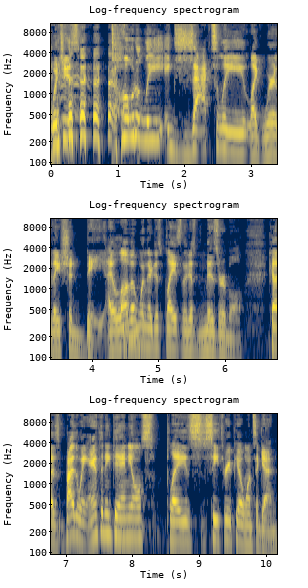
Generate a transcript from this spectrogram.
which is totally exactly like where they should be. I love it mm-hmm. when they're just placed and they're just miserable. Because, by the way, Anthony Daniels plays C3PO once again,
